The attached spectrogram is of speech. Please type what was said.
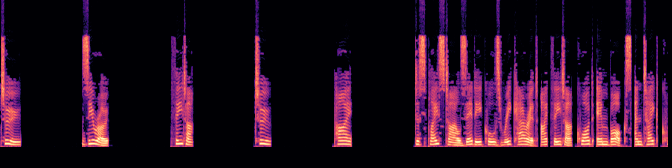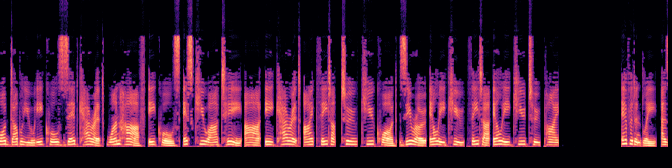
two zero theta two pi display style z equals re caret i theta quad m box and take quad w equals z caret 1 half equals sqrt r e caret i theta 2 q quad 0 leq theta leq 2 pi Evidently, as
